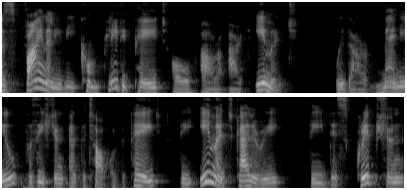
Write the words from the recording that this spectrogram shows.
here's finally the completed page of our art image with our menu positioned at the top of the page, the image gallery, the description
